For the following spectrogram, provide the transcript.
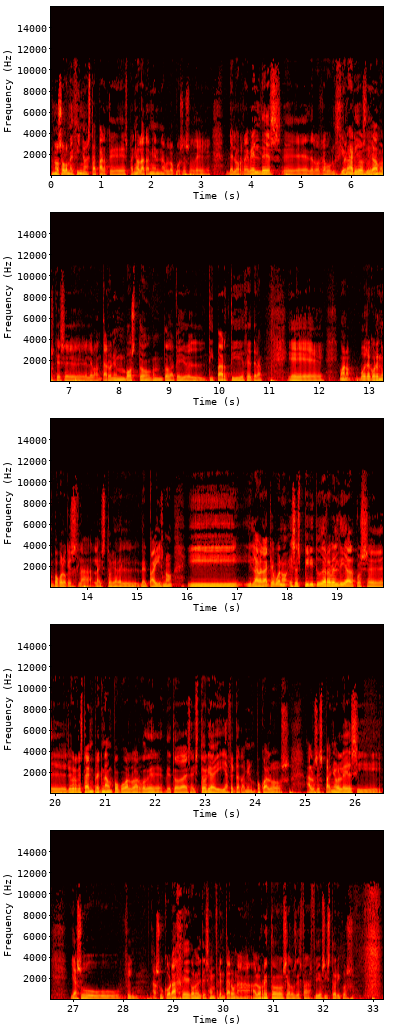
No solo me ciño a esta parte española, también hablo, pues eso, de, de los rebeldes, eh, de los revolucionarios, digamos, que se levantaron en Boston con todo aquello del Tea Party, etcétera. Eh, bueno, voy recorriendo un poco lo que es la, la historia del, del país, ¿no? Y, y la verdad que, bueno, ese espíritu de rebeldía, pues eh, yo creo que está impregnado un poco a lo largo de, de toda esa historia y afecta también un poco a los, a los españoles y, y a su, en fin, a su coraje con el que se enfrentaron a, a los retos y a los desafíos históricos.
